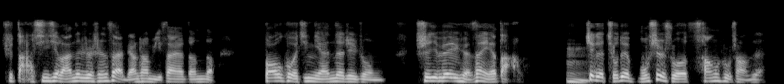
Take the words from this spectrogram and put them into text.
去打新西兰的热身赛两场比赛啊等等，包括今年的这种世界杯预选赛也打了。嗯，这个球队不是说仓促上阵，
